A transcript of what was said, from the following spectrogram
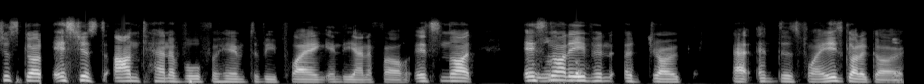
just got it's just untenable for him to be playing in the NFL. It's not it's not even a joke at, at this point. He's got to go.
